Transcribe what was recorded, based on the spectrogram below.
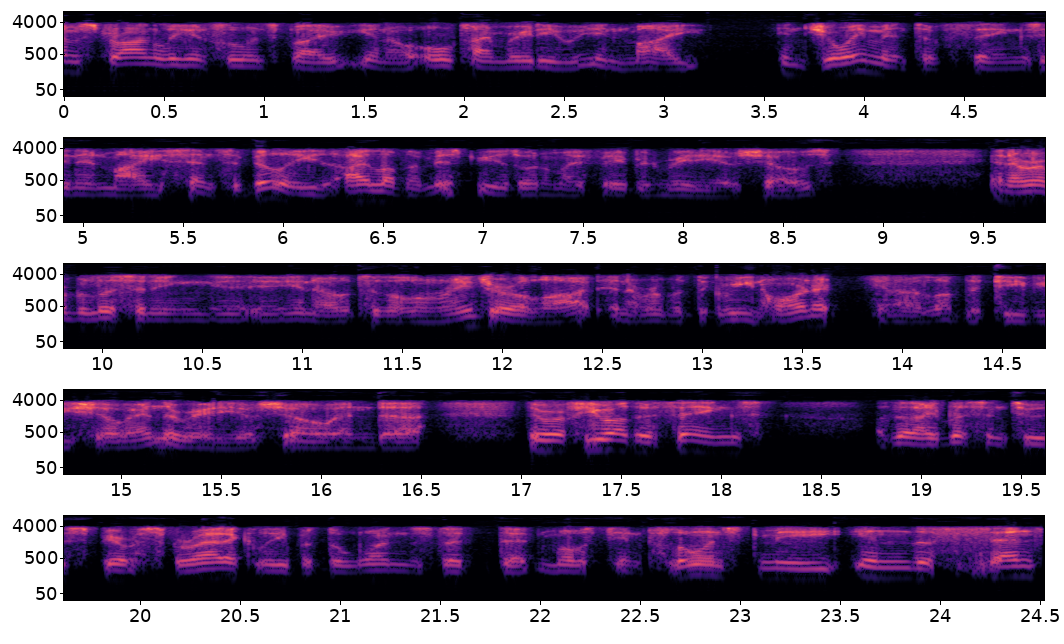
am strongly influenced by you know old time radio in my enjoyment of things and in my sensibilities. I love a mystery is one of my favorite radio shows. And I remember listening, uh, you know, to the Lone Ranger a lot, and I remember the Green Hornet. You know, I loved the TV show and the radio show, and uh, there were a few other things that I listened to spor- sporadically, but the ones that that most influenced me in the sense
